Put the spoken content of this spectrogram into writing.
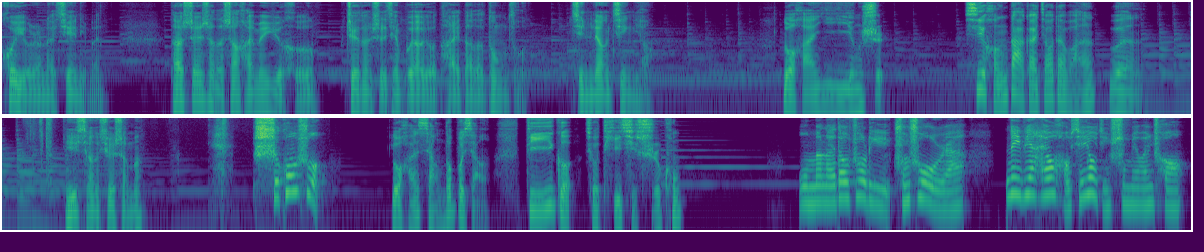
会有人来接你们。他身上的伤还没愈合，这段时间不要有太大的动作，尽量静养。”洛寒一一应是。西恒大概交代完，问：“你想学什么？”时空术。洛寒想都不想，第一个就提起时空。我们来到这里纯属偶然，那边还有好些要紧事没完成，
